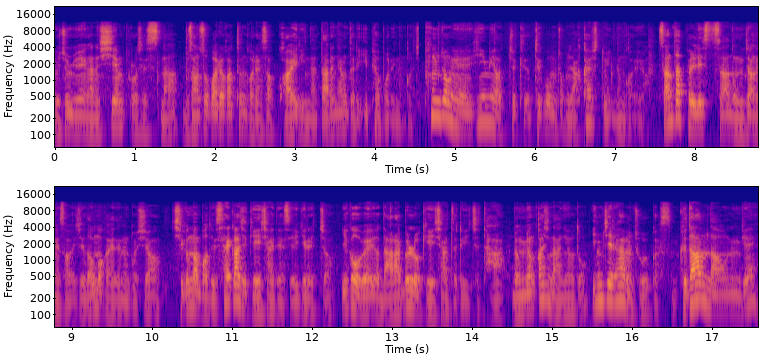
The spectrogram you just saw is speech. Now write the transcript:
요즘 유행하는 CM process나 무산소 발효 같은 거라서 과일이나 다른 향들을 입혀버리는 거죠. 품종의 힘이 어떻게 보면 조금 약할 수도 있는 거예요. 산타펠리사 농장에서 이제 넘어가야 되는 곳이요 있는데요. 지금만 봐도 이 세 가지 게이샤에 대해서 얘기를 했죠. 이거 외에도 나라별로 게이샤들이 이제 다 명명까지는 아니어도 인지를 하면 좋을 것 같습니다. 그 다음 나오는 게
